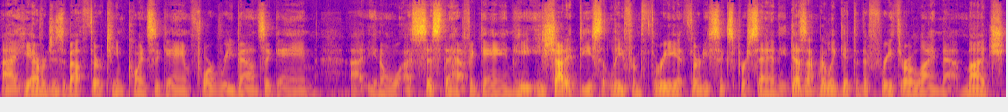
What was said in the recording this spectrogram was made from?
Uh, he averages about 13 points a game, four rebounds a game, uh, you know, assists a half a game. He, he shot it decently from three at 36%. He doesn't really get to the free throw line that much.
